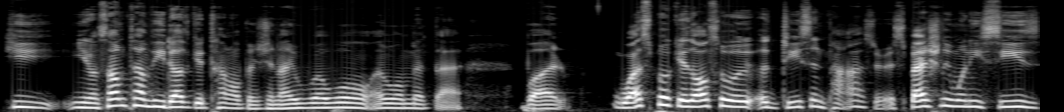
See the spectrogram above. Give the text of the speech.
he you know sometimes he does get tunnel vision. I will I will admit that, but Westbrook is also a, a decent passer, especially when he sees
